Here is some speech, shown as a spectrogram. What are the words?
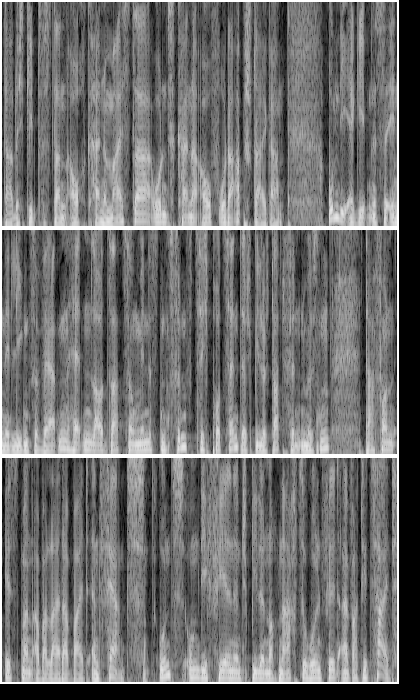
Dadurch gibt es dann auch keine Meister und keine Auf- oder Absteiger. Um die Ergebnisse in den Ligen zu werten, hätten laut Satzung mindestens 50 Prozent der Spiele stattfinden müssen. Davon ist man aber leider weit entfernt. Und um die fehlenden Spiele noch nachzuholen, fehlt einfach die Zeit.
